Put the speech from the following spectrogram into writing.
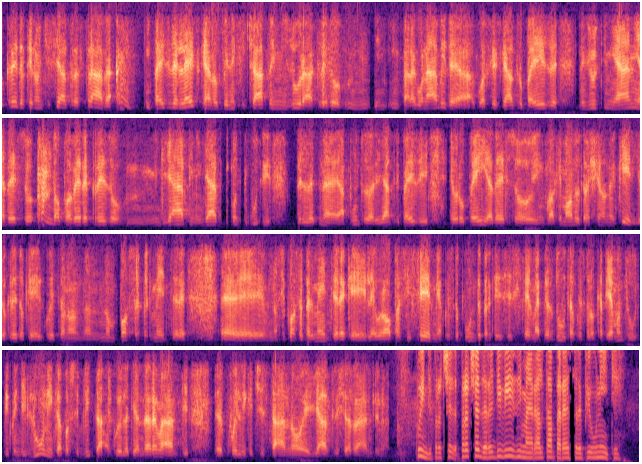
Io credo che non ci sia altra strada. I paesi dell'Est hanno beneficiato in misura, credo, imparagonabile a qualsiasi altro paese negli ultimi anni, adesso dopo aver preso miliardi, miliardi di contributi del, eh, appunto dagli altri paesi europei adesso in qualche modo trascinano i piedi. Io credo che questo non, non, non possa permettere, eh, non si possa permettere che l'Europa si fermi a questo punto perché se si ferma è perduta, questo lo capiamo tutti, quindi l'unica possibilità è quella di andare avanti, eh, quelli che ci stanno e gli altri si arrangiano. Quindi procedere divisi ma in realtà per essere più uniti?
